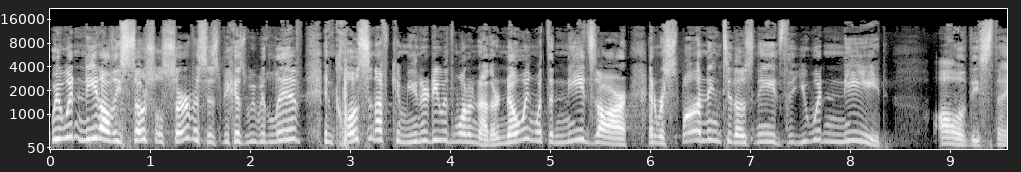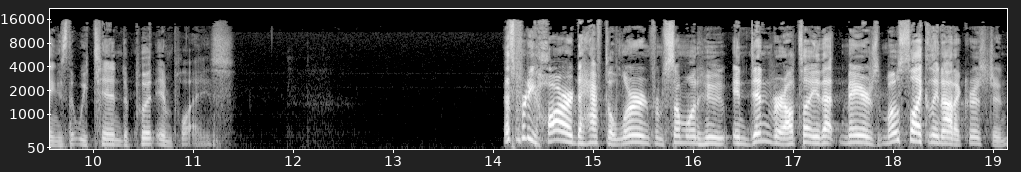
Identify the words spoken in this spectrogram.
we wouldn't need all these social services because we would live in close enough community with one another, knowing what the needs are and responding to those needs that you wouldn't need all of these things that we tend to put in place. That's pretty hard to have to learn from someone who, in Denver, I'll tell you, that mayor's most likely not a Christian.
